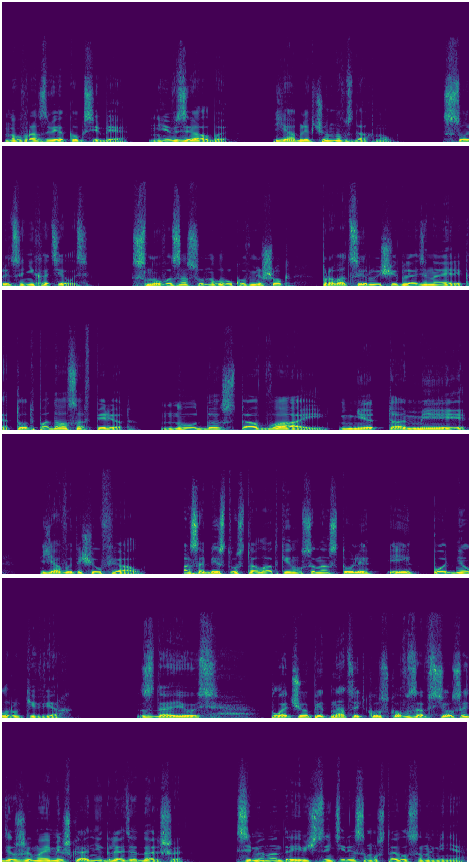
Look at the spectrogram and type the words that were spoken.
но в разведку к себе не взял бы». Я облегченно вздохнул. Ссориться не хотелось. Снова засунул руку в мешок, провоцирующий, глядя на Эрика. Тот подался вперед. «Ну доставай! Не томи!» Я вытащил фиал. Особист устало откинулся на стуле и поднял руки вверх. «Сдаюсь. Плачу пятнадцать кусков за все содержимое мешка, не глядя дальше». Семен Андреевич с интересом уставился на меня.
